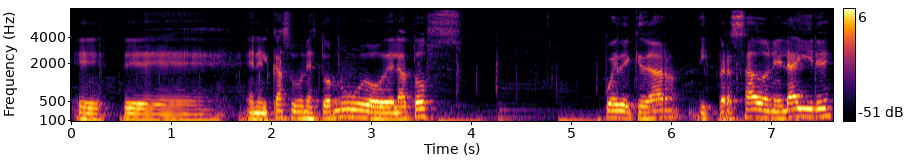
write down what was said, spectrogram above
Este, en el caso de un estornudo de la tos, puede quedar dispersado en el aire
